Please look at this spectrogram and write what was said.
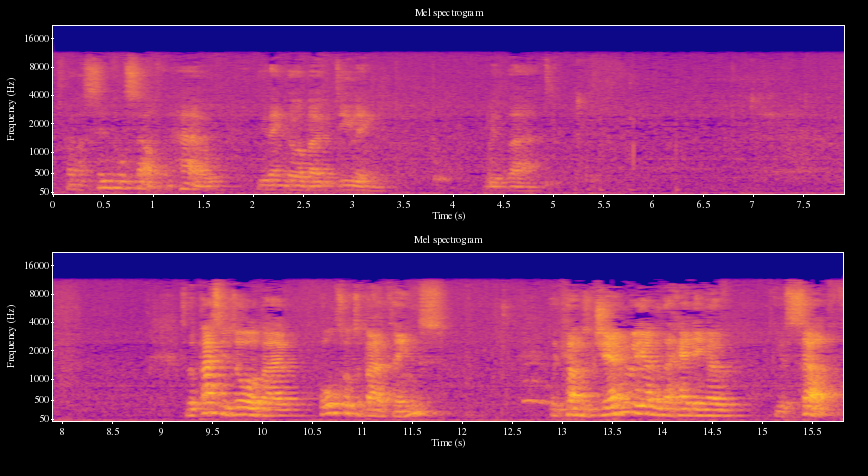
It's about our sinful self and how we then go about dealing with that. So the passage is all about all sorts of bad things that comes generally under the heading of yourself.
